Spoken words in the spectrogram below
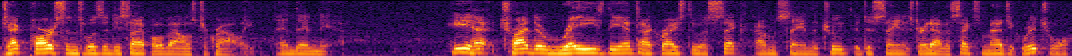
Jack Parsons was a disciple of Aleister Crowley, and then he had tried to raise the Antichrist through a sex. I'm saying the truth, just saying it straight out, a sex magic ritual,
